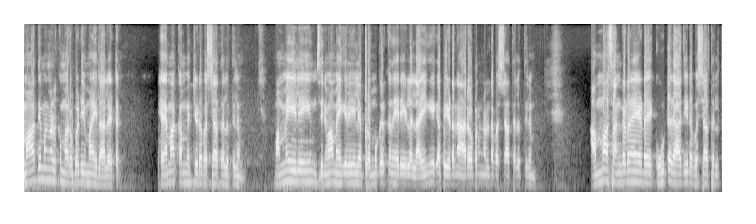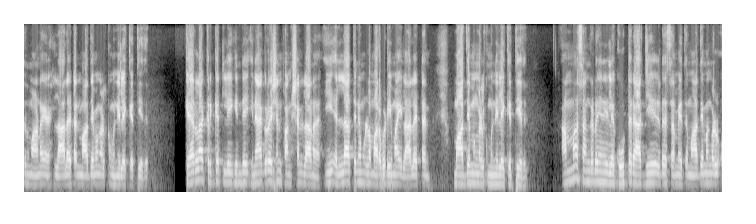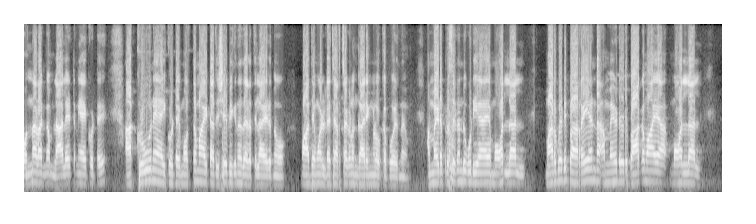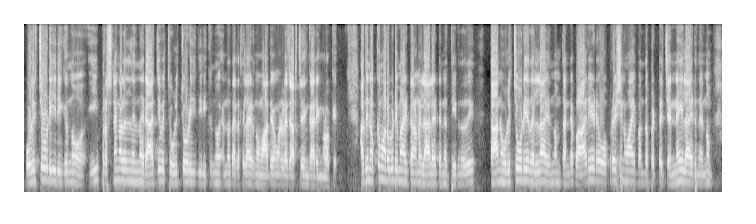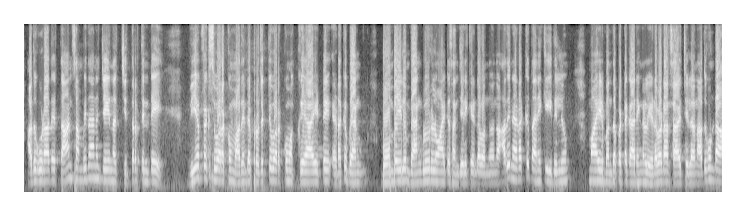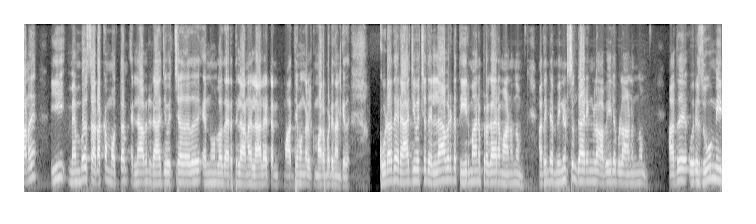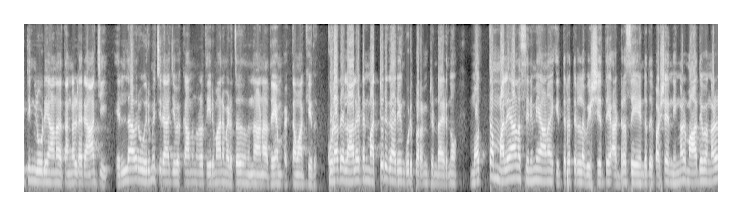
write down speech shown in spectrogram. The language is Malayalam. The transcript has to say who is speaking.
Speaker 1: മാധ്യമങ്ങൾക്ക് മറുപടിയുമായി ലാലേട്ടൻ. ഹേമ കമ്മിറ്റിയുടെ പശ്ചാത്തലത്തിലും മമ്മയിലെയും സിനിമാ മേഖലയിലെ പ്രമുഖർക്ക് നേരെയുള്ള ലൈംഗിക പീഡന ആരോപണങ്ങളുടെ പശ്ചാത്തലത്തിലും അമ്മ സംഘടനയുടെ കൂട്ടരാജിയുടെ പശ്ചാത്തലത്തിലുമാണ് ലാലേട്ടൻ മാധ്യമങ്ങൾക്ക് മുന്നിലേക്ക് എത്തിയത്. കേരള ക്രിക്കറ്റ് ലീഗിന്റെ ഇനാഗുറേഷൻ ഫംഗ്ഷനിലാണ് ഈ എല്ലാത്തിനുമുള്ള മറുപടിയുമായി ലാലേട്ടൻ മാധ്യമങ്ങൾക്ക് മുന്നിലേക്ക് എത്തിയത്. അമ്മ സംഘടനയിലെ കൂട്ടരാജിയുടെ സമയത്ത് മാധ്യമങ്ങൾ ഒന്നടങ്കം ലാലേട്ടനെ ആയിക്കോട്ടെ ആ ക്രൂവിനെ ആയിക്കോട്ടെ മൊത്തമായിട്ട് അധിക്ഷേപിക്കുന്ന തരത്തിലായിരുന്നു മാധ്യമങ്ങളുടെ ചർച്ചകളും കാര്യങ്ങളും ഒക്കെ പോരുന്നത്. അമ്മയുടെ പ്രസിഡന്റ് കൂടിയായ മോഹൻലാൽ മറുപടി പറയേണ്ട അമ്മയുടെ ഒരു ഭാഗമായ മോഹൻലാൽ ഒളിച്ചോടിയിരിക്കുന്നു. ഈ പ്രശ്നങ്ങളിൽ നിന്ന് രാജിവെച്ച് ഒളിച്ചോടിയിരിക്കുന്നു എന്ന തരത്തിലായിരുന്നു മാധ്യമങ്ങളുടെ ചർച്ചയും കാര്യങ്ങളൊക്കെ. അതിനൊക്കെ മറുപടിയുമായിട്ടാണ് ലാലേട്ടൻ എത്തിയിരുന്നത്. താൻ ഒളിച്ചോടിയതല്ല എന്നും തന്റെ ഭാര്യയുടെ ഓപ്പറേഷനുമായി ബന്ധപ്പെട്ട് ചെന്നൈയിലായിരുന്നെന്നും അതുകൂടാതെ താൻ സംവിധാനം ചെയ്യുന്ന ചിത്രത്തിന്റെ വി എഫ് എക്സ് വർക്കും അതിന്റെ പ്രൊജക്റ്റ് വർക്കും ഒക്കെ ആയിട്ട് ഇടയ്ക്ക് ബാങ്ക് ബോംബെയിലും ബാംഗ്ലൂരിലുമായിട്ട് സഞ്ചരിക്കേണ്ട വന്നുവെന്നും അതിനിടക്ക് തനിക്ക് ഇതിലുമായി ബന്ധപ്പെട്ട കാര്യങ്ങൾ ഇടപെടാൻ സാധിച്ചില്ല അതുകൊണ്ടാണ് ഈ മെമ്പേഴ്സ് അടക്കം മൊത്തം എല്ലാവരും രാജിവെച്ചത് എന്നുള്ള തരത്തിലാണ് ലാലേട്ടൻ മാധ്യമങ്ങൾക്ക് മറുപടി നൽകിയത്. കൂടാതെ രാജിവെച്ചത് എല്ലാവരുടെ തീരുമാനപ്രകാരമാണെന്നും അതിന്റെ മിനിറ്റ്സും കാര്യങ്ങളും അവൈലബിൾ ആണെന്നും അത് ഒരു സൂം മീറ്റിംഗിലൂടെയാണ് തങ്ങളുടെ രാജി എല്ലാവരും ഒരുമിച്ച് രാജിവെക്കാമെന്നുള്ള തീരുമാനമെടുത്തത് എന്നാണ് അദ്ദേഹം വ്യക്തമാക്കിയത്. കൂടാതെ ലാലേട്ടൻ മറ്റൊരു കാര്യം കൂടി പറഞ്ഞിട്ടുണ്ടായിരുന്നു. മൊത്തം മലയാള സിനിമയാണ് ഇത്തരത്തിലുള്ള വിഷയത്തെ അഡ്രസ്സ് ചെയ്യേണ്ടത്. പക്ഷേ നിങ്ങൾ മാധ്യമങ്ങൾ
